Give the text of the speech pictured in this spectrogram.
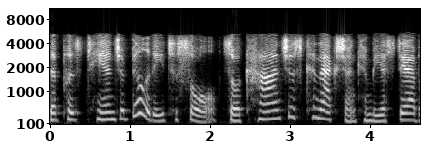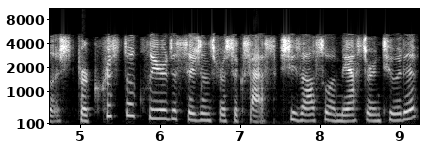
that puts tangibility to soul so a conscious connection can be established for crystal clear decisions for success. She's also a master intuitive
